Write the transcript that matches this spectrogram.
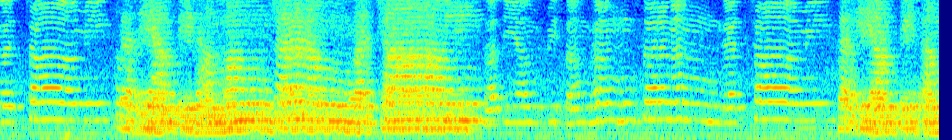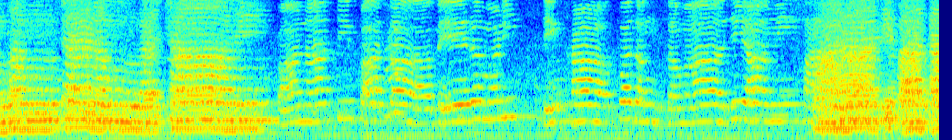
गच्छामि। तृतीयम्पि धम्मं शरणं गच्छामि तृतीयम्पि सङ्घं शरणं गच्छामि। तृतीयम्पि सङ्घं शरणं गच्छामि। पानातिपाता वेरमणि सिक्खापदं समादियामि पानातिपाता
